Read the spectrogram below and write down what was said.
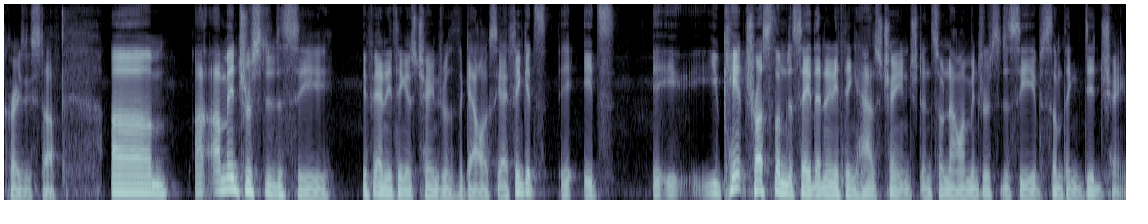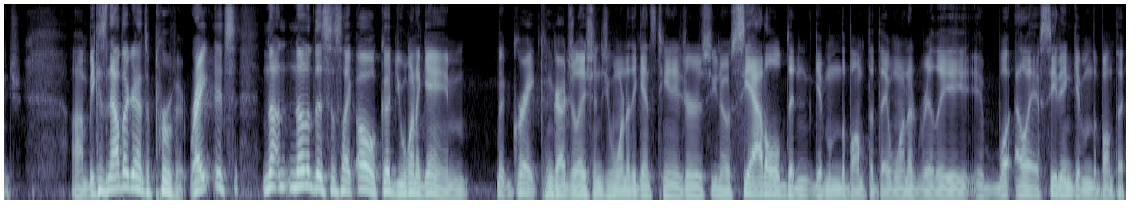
Crazy stuff. Um, I- I'm interested to see if anything has changed with the Galaxy. I think it's it, it's it, you can't trust them to say that anything has changed, and so now I'm interested to see if something did change, um, because now they're gonna have to prove it, right? It's not none of this is like, oh, good, you won a game. Great, congratulations! You won it against teenagers. You know, Seattle didn't give them the bump that they wanted. Really, It- well, LAFC didn't give them the bump that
